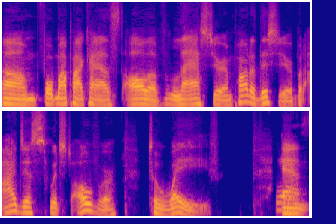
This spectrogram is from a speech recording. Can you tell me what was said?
mm-hmm. um, for my podcast all of last year and part of this year but i just switched over to Wavve yes. and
